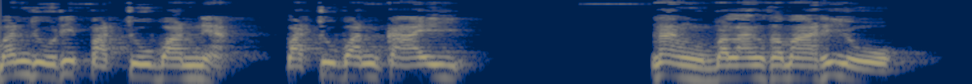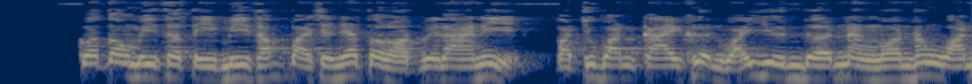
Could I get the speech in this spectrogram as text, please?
มันอยู่ที่ปัจจุบันเนี่ย ปัจจุบันกาย นั่งบาลังก์สมาธิอยู่ ก็ต้องมีสติมีสัมปชัญญะตลอดเวลานี่ ปัจจุบันกายเคลื่อนไหวยืนเดินนั่งนอนทั้งวัน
